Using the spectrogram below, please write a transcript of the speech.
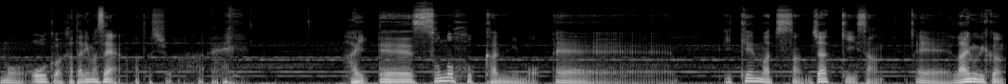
う、もう多くは語りません。私は。はい。はい。えー、その他にも、えー、池町さん、ジャッキーさん、えー、ライムギ君、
